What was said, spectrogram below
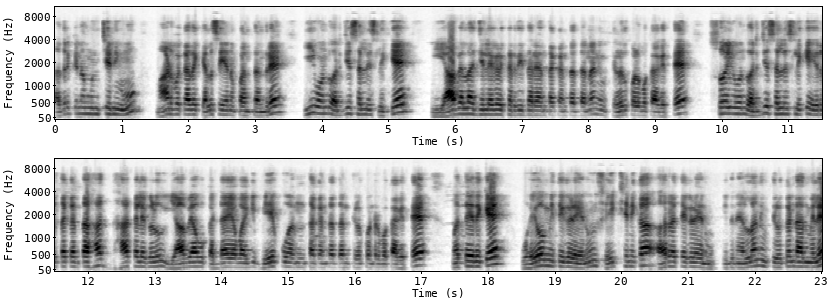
ಅದಕ್ಕಿಂತ ಮುಂಚೆ ನೀವು ಮಾಡಬೇಕಾದ ಕೆಲಸ ಏನಪ್ಪಾ ಅಂತಂದ್ರೆ ಈ ಒಂದು ಅರ್ಜಿ ಸಲ್ಲಿಸ್ಲಿಕ್ಕೆ ಯಾವೆಲ್ಲ ಜಿಲ್ಲೆಗಳು ಕರೆದಿದ್ದಾರೆ ಅಂತಕ್ಕಂಥದ್ದನ್ನ ನೀವು ತಿಳಿದುಕೊಳ್ಬೇಕಾಗತ್ತೆ. ಸೊ, ಈ ಒಂದು ಅರ್ಜಿ ಸಲ್ಲಿಸಲಿಕ್ಕೆ ಇರತಕ್ಕಂತಹ ದಾಖಲೆಗಳು ಯಾವ್ಯಾವ ಕಡ್ಡಾಯವಾಗಿ ಬೇಕು ಅಂತಕ್ಕಂಥದ್ದನ್ನು ತಿಳ್ಕೊಂಡಿರ್ಬೇಕಾಗತ್ತೆ. ಮತ್ತೆ ಇದಕ್ಕೆ ವಯೋಮಿತಿಗಳೇನು, ಶೈಕ್ಷಣಿಕ ಅರ್ಹತೆಗಳೇನು, ಇದನ್ನೆಲ್ಲ ನೀವು ತಿಳ್ಕೊಂಡಾದ್ಮೇಲೆ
